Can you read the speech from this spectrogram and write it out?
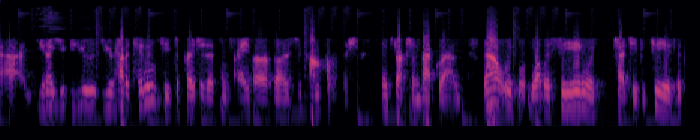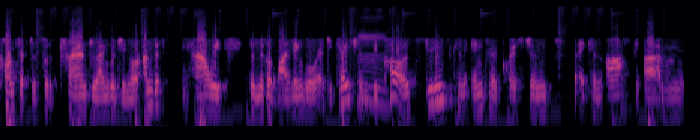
uh, you know, you, you, you have a tendency to prejudice in favour of those who come from English instruction backgrounds. Now, with what we're seeing with ChatGPT is the concept of sort of translanguaging or understanding how we deliver bilingual education mm. because students can enter questions, they can ask um,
